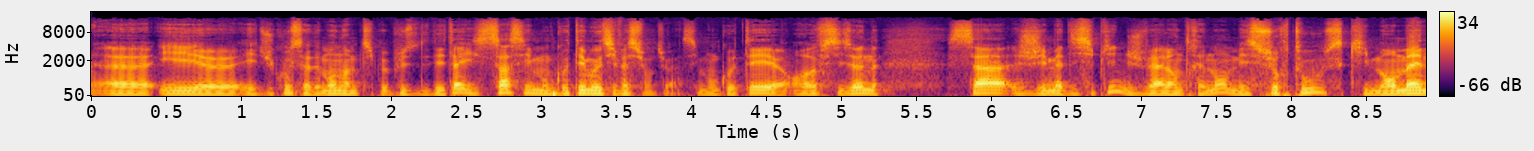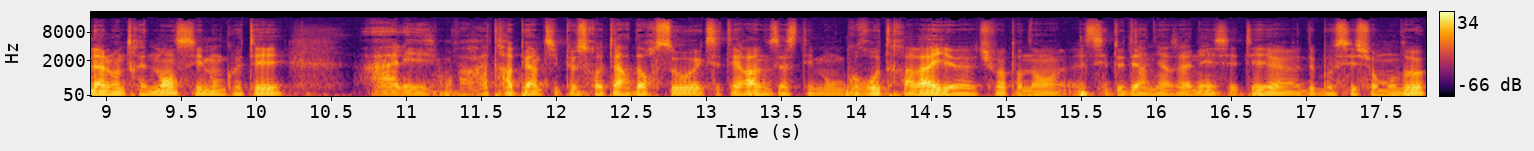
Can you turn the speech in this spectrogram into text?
Euh, et, et, du coup, ça demande un petit peu plus de détails. Ça, c'est mon côté motivation, tu vois. C'est mon côté en off-season. Ça, j'ai ma discipline, je vais à l'entraînement, mais surtout, ce qui m'emmène à l'entraînement, c'est mon côté allez, on va rattraper un petit peu ce retard dorsaux, etc. Donc ça, c'était mon gros travail, euh, tu vois, pendant ces deux dernières années, c'était euh, de bosser sur mon dos,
